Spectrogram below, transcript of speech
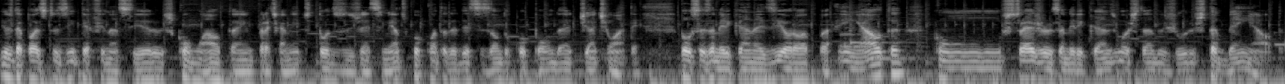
e os depósitos interfinanceiros com alta em praticamente todos os vencimentos por conta da decisão do Copom de anteontem. Bolsas americanas e Europa em alta, com os treasuries americanos mostrando juros também em alta.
